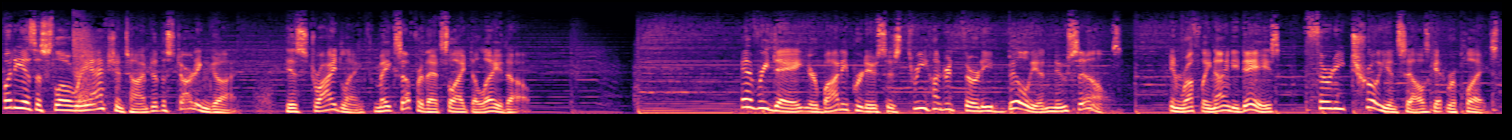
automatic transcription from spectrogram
but he has a slow reaction time to the starting gun. His stride length makes up for that slight delay, though. Every day, your body produces 330 billion new cells. In roughly 90 days, 30 trillion cells get replaced.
